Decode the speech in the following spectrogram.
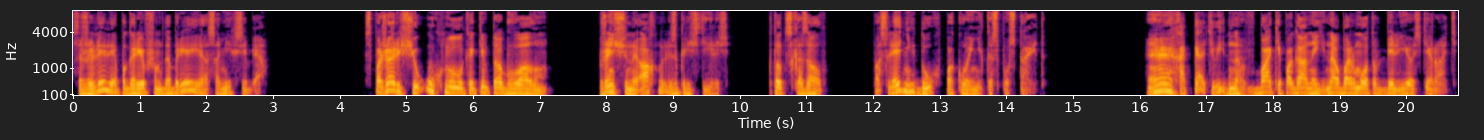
Сожалели о погоревшем добре и о самих себя. С пожарища ухнуло каким-то обвалом. Женщины ахнули, закрестились. Кто-то сказал, последний дух покойника спускает. Эх, опять видно, в баке поганый на обормотов белье стирать.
